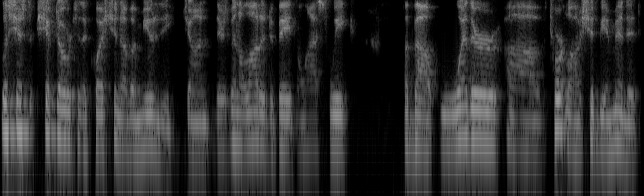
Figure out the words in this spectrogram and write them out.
Let's just shift over to the question of immunity, John. There's been a lot of debate in the last week about whether uh, tort law should be amended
